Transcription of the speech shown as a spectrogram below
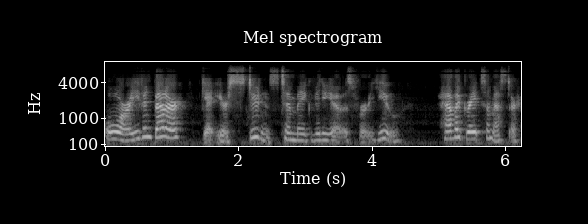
Or even better, get your students to make videos for you. Have a great semester.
